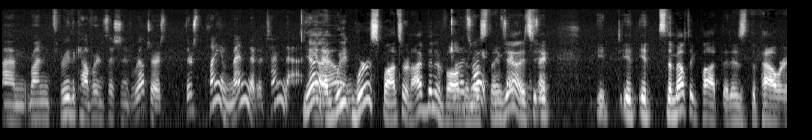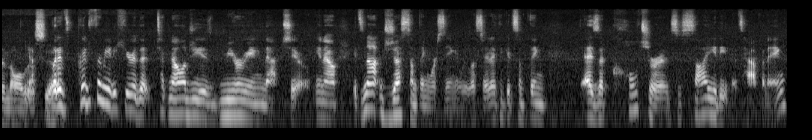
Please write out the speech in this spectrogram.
um, run through the California Association of Realtors, there's plenty of men that attend that. Yeah, you know? and, we, and we're a sponsor, and I've been involved oh, in those right, things. Yeah, right, it's right. it, it, it, it's the melting pot that is the power in all this. Yeah. But it's good for me to hear that technology is mirroring that too. You know, it's not just something we're seeing in real estate. I think it's something as a culture and society that's happening,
